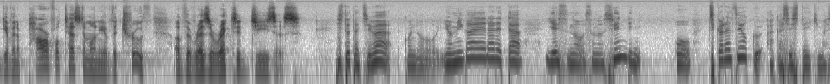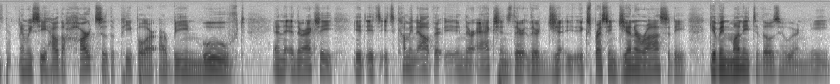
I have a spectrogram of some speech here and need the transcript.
given a powerful testimony of the truth of the resurrected Jesus. 人たちはこのよみがえられたイエスのその真理を力強く証ししていきました。And we see how the hearts of the people are, are being moved. And, and they're actually, it, it's, it's coming out in their actions. They're, they're ge- expressing generosity, giving money to those who are in need.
